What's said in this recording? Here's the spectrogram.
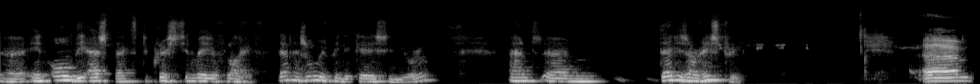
uh, in all the aspects the Christian way of life. That has always been the case in Europe, and um, that is our history. Um,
